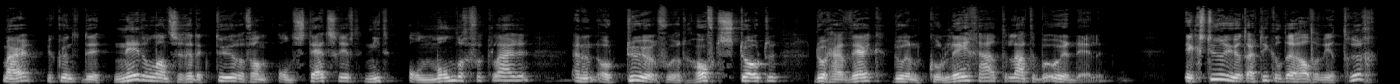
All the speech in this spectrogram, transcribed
maar u kunt de Nederlandse redacteuren van ons tijdschrift niet onmondig verklaren en een auteur voor het hoofd stoten door haar werk door een collega te laten beoordelen. Ik stuur u het artikel derhalve weer terug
